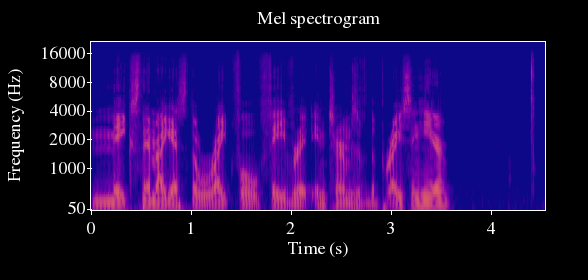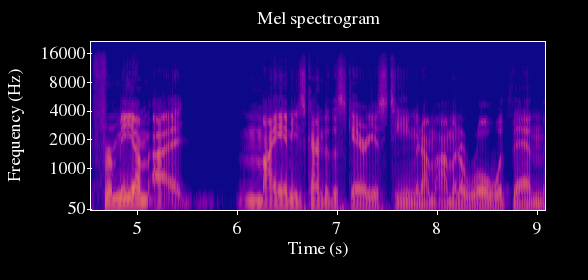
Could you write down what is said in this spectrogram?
makes them, I guess, the rightful favorite in terms of the pricing here. For me, I'm I, Miami's kind of the scariest team, and I'm I'm going to roll with them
